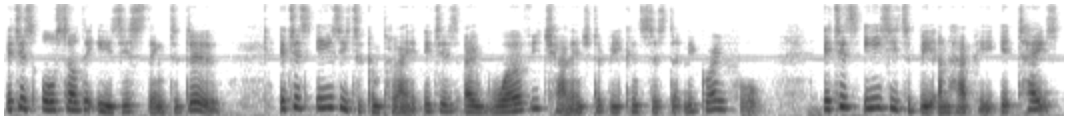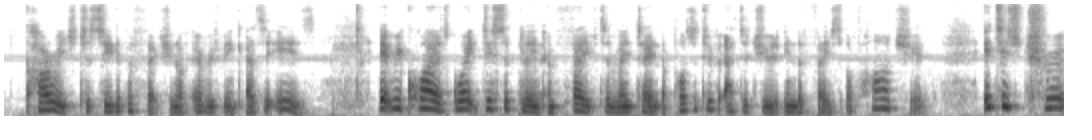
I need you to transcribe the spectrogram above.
It is also the easiest thing to do. It is easy to complain. It is a worthy challenge to be consistently grateful. It is easy to be unhappy. It takes courage to see the perfection of everything as it is. It requires great discipline and faith to maintain a positive attitude in the face of hardship. It is true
